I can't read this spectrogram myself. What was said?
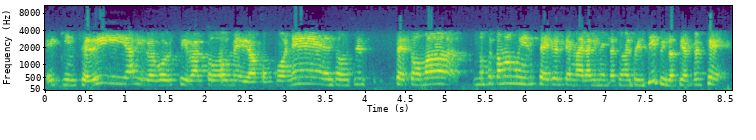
en 15 días y luego se iba todo medio a componer, entonces se toma, no se toma muy en serio el tema de la alimentación al principio y lo cierto es que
